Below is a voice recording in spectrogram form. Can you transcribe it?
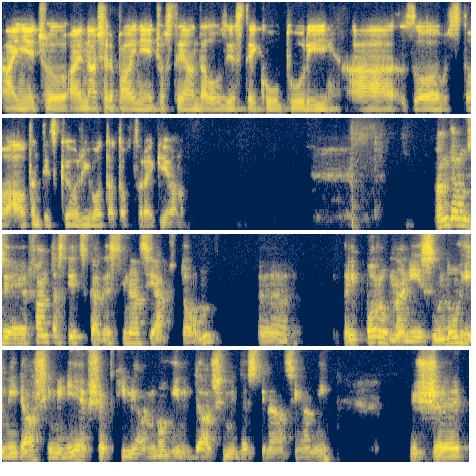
aj niečo, aj načerpali niečo z tej Andalúzie, z tej kultúry a zo, z toho autentického života tohto regiónu. Andalúzia je fantastická destinácia v tom, e, pri porovnaní s mnohými ďalšími, nie všetkými, ale mnohými ďalšími destináciami, že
